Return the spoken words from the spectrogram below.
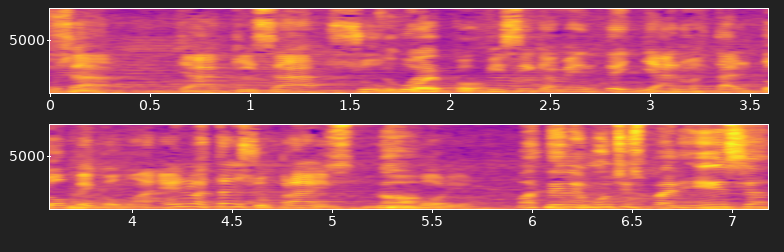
O sea, ya quizá su, Su cuerpo, cuerpo. físicamente ya no está al tope como él no está en su prime. Não. Poirier. Mas tem muita experiência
